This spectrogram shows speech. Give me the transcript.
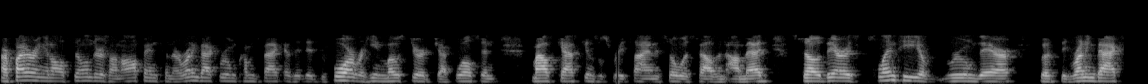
are firing in all cylinders on offense, and their running back room comes back as it did before. Raheem Mostert, Jeff Wilson, Miles Gaskins was re-signed, and so was Salvon Ahmed. So there is plenty of room there with the running backs.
